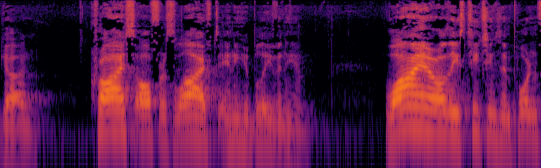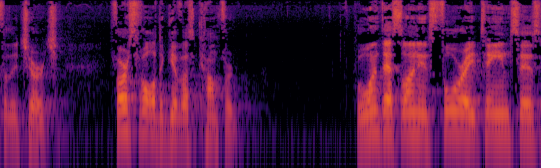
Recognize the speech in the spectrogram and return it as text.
God. Christ offers life to any who believe in him. Why are all these teachings important for the church? First of all, to give us comfort. For 1 Thessalonians 4:18 says,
